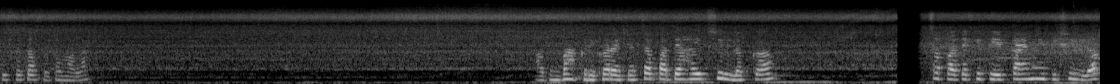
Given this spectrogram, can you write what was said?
दिसत असं तुम्हाला. अजून भाकरी करायच्या चपात्या आहेत शिल्लक का? चपात्या किती आहेत काय माहिती शिल्लक?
